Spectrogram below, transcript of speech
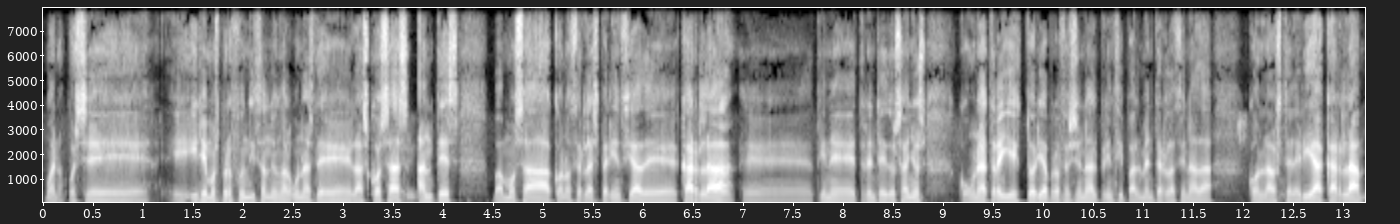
Bueno, pues eh, eh, iremos profundizando en algunas de las cosas. Antes vamos a conocer la experiencia de Carla. Eh, tiene 32 años, con una trayectoria profesional principalmente relacionada con la hostelería. Carla,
